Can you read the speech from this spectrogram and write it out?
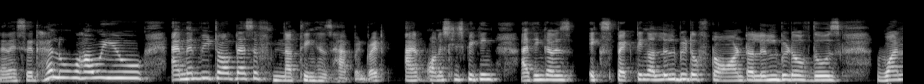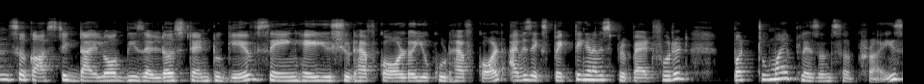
and I said, Hello, how are you? And then we talked as if nothing has happened, right? And honestly speaking, I think I was expecting a little bit of taunt, a little bit of those one sarcastic dialogue these elders tend to give, saying, Hey, you should have called or you could have called. I was expecting and I was prepared for it. But to my pleasant surprise,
